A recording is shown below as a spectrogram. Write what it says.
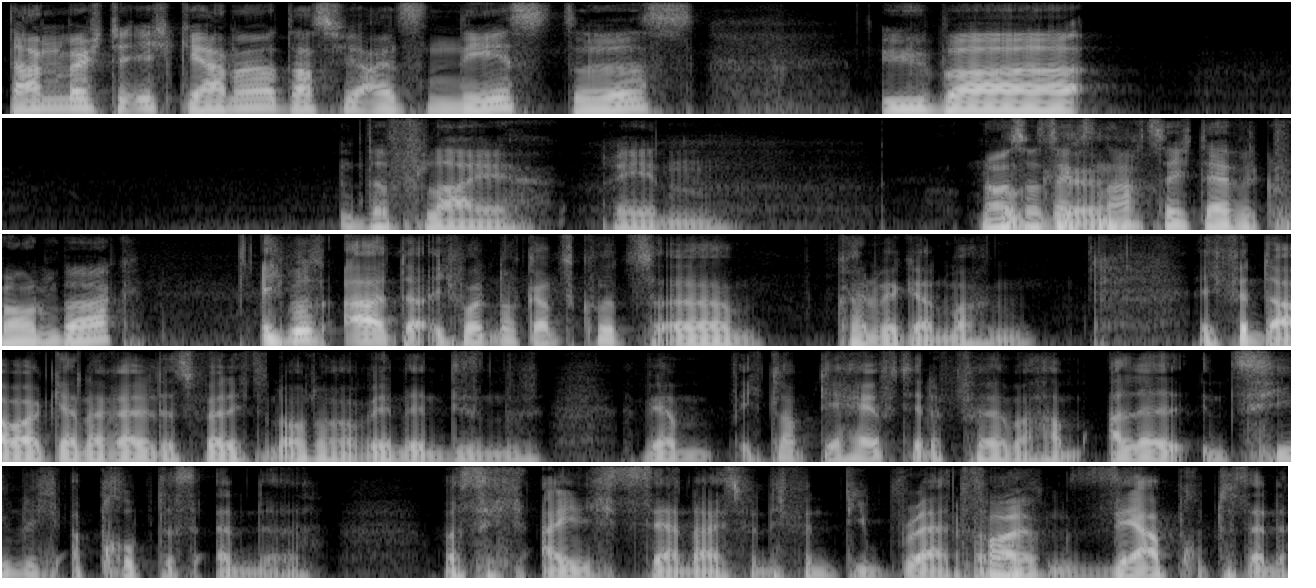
dann möchte ich gerne, dass wir als nächstes über The Fly reden. 1986, David Cronenberg. Ich muss, ah, da, ich wollte noch ganz kurz, ähm, können wir gern machen. Ich finde aber generell, das werde ich dann auch noch erwähnen, in diesen, wir haben, ich glaube, die Hälfte der Filme haben alle ein ziemlich abruptes Ende. was ich eigentlich sehr nice finde. Ich finde, die Brad Voll. hat ein sehr abruptes Ende,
